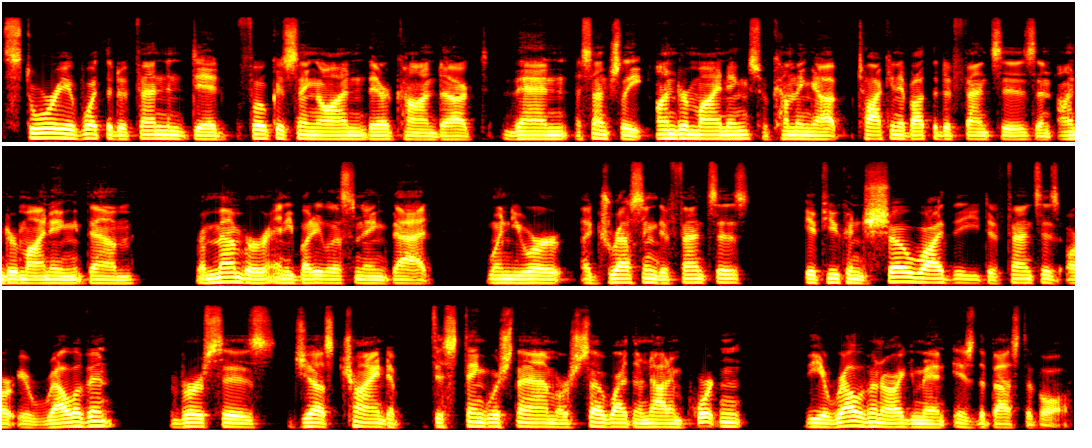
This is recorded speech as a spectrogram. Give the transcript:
story of what the defendant did, focusing on their conduct, then essentially undermining, so coming up, talking about the defenses and undermining them. Remember, anybody listening, that when you're addressing defenses, if you can show why the defenses are irrelevant versus just trying to distinguish them or show why they're not important, the irrelevant argument is the best of all.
